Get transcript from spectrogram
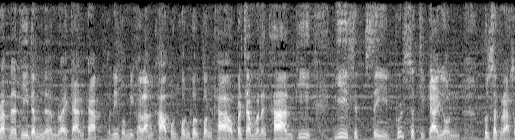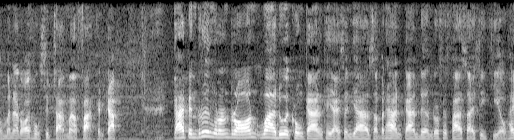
รับหน้าที่ดำเนินรายการครับ วันนี้ผมมีคอลัมน์ข่าวปนคนคนปนข่าว ประจำวันอังคารที่ 24 พฤศจิกายน พุทธศักราช 2563 มาฝากกันครับ กลายเป็นเรื่องร้อนๆ ว่าด้วยโครงการขยายสัญญาสัมปทานการเดินรถไฟฟ้าสายสีเขียวให้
